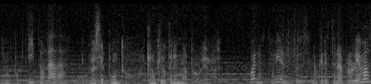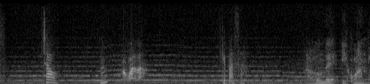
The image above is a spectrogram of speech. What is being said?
ni un poquitito, nada? No es el punto. Es que no quiero tener más problemas. Bueno, está bien. Entonces, si no quieres tener problemas, chao. Aguarda. ¿Qué pasa? ¿A dónde y cuándo?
